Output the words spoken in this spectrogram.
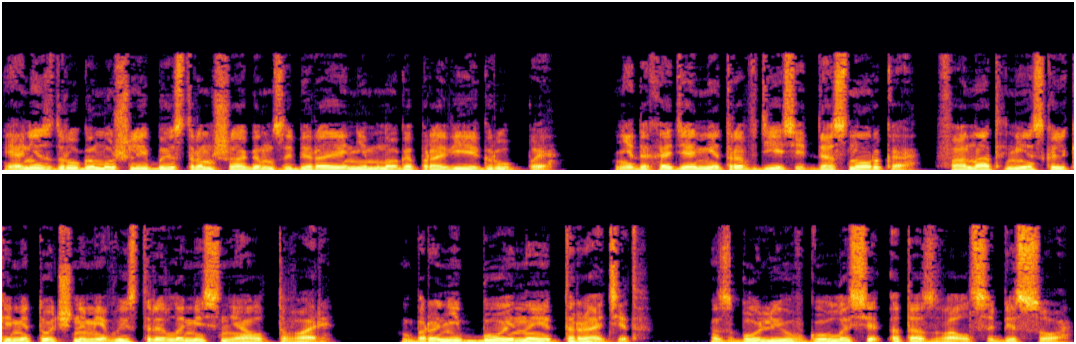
И они с другом ушли быстрым шагом, забирая немного правее группы. Не доходя метров десять до снорка, фанат несколькими точными выстрелами снял тварь. «Бронебойные тратит», — с болью в голосе отозвался Бесо.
